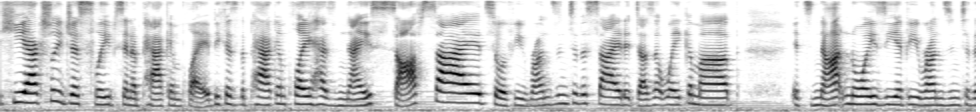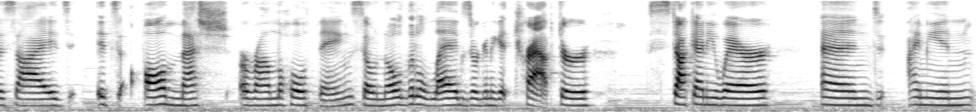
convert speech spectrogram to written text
he actually just sleeps in a pack and play because the pack and play has nice soft sides. So if he runs into the side, it doesn't wake him up. It's not noisy if he runs into the sides. It's all mesh around the whole thing. So no little legs are going to get trapped or stuck anywhere. And I mean,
